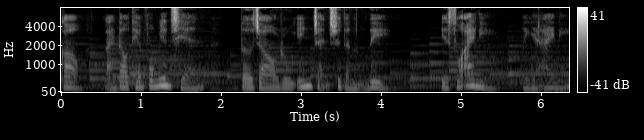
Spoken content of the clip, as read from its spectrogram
告来到天父面前。得着如鹰展翅的能力，耶稣爱你，我也爱你。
